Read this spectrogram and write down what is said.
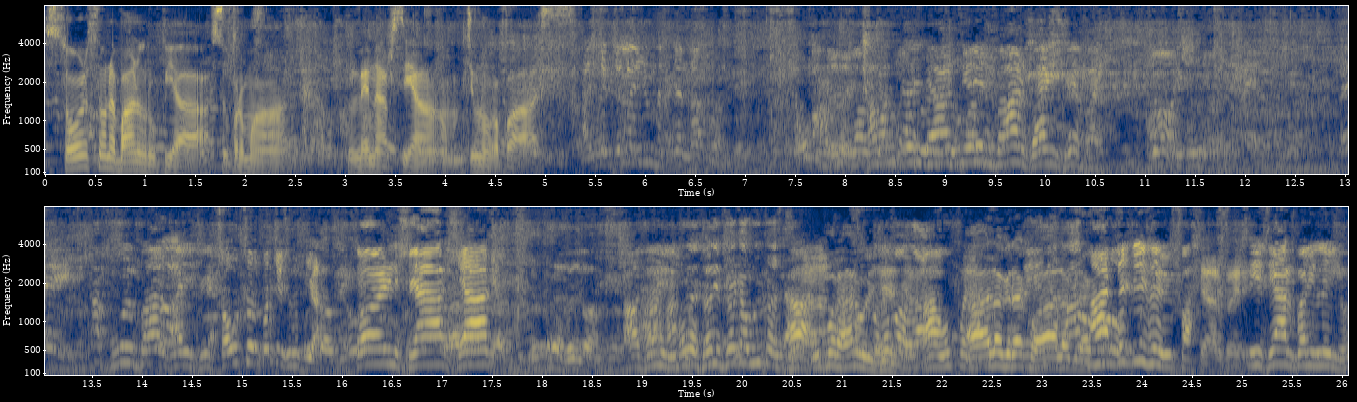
સોળસો ને બાણું રૂપિયા સુપરમાલ લેનાર શ્યામ જૂનો કપાસ. ચૌદસો પચીસ રૂપિયા ત્રણ ચાર ચાર ઉપર હારું છે હા ઉપર આ અલગ રાખો અલગ રાખો આ એ ચાર ભરી લઈ લો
